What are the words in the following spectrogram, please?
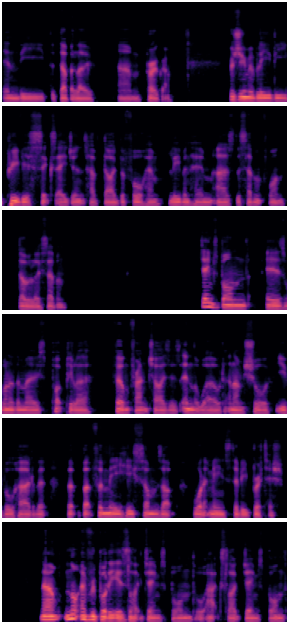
in the, the 00 um, program. Presumably, the previous six agents have died before him, leaving him as the seventh one, 007. James Bond is one of the most popular film franchises in the world, and I'm sure you've all heard of it. But but for me, he sums up what it means to be British. Now, not everybody is like James Bond or acts like James Bond,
